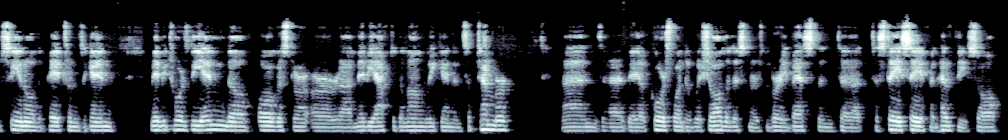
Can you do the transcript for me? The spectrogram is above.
seeing all the patrons again, maybe towards the end of August or, or uh, maybe after the long weekend in September. And uh, they, of course, want to wish all the listeners the very best and uh, to stay safe and healthy. So,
